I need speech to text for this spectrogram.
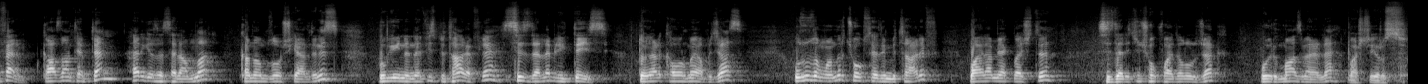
Efendim Gaziantep'ten herkese selamlar. Kanalımıza hoş geldiniz. Bugün yine nefis bir tarifle sizlerle birlikteyiz. Döner kavurma yapacağız. Uzun zamandır çok sevdiğim bir tarif. Bayram yaklaştı. Sizler için çok faydalı olacak. Buyurun malzemelerle başlıyoruz.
